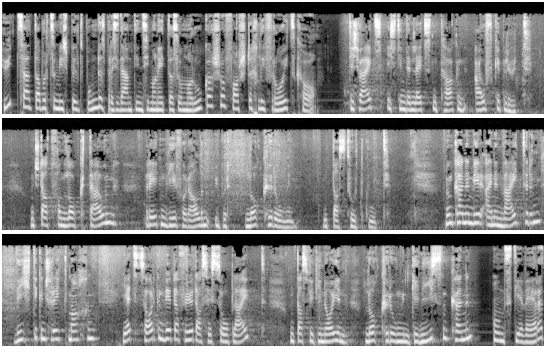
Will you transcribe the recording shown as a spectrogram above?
Heute hat aber zum Beispiel die Bundespräsidentin Simonetta Sommaruga schon fast ein bisschen Freude gehabt. Die Schweiz ist in den letzten Tagen aufgeblüht. Und statt von Lockdown reden wir vor allem über Lockerungen. Und das tut gut. Nun können wir einen weiteren wichtigen Schritt machen. Jetzt sorgen wir dafür, dass es so bleibt und dass wir die neuen Lockerungen genießen können. Und die wären,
